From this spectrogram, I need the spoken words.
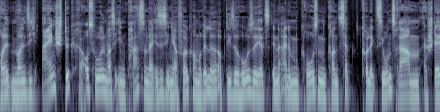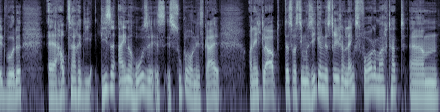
wollen sich ein Stück rausholen, was ihnen passt. Und da ist es ihnen ja vollkommen Rille, ob diese Hose jetzt in einem großen Konzept-Kollektionsrahmen erstellt wurde. Äh, Hauptsache, die, diese eine Hose ist, ist super und ist geil. Und ich glaube, das, was die Musikindustrie schon längst vorgemacht hat, ähm,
